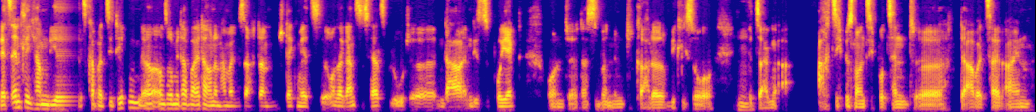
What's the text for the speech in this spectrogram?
Letztendlich haben die jetzt Kapazitäten, äh, unsere Mitarbeiter, und dann haben wir gesagt, dann stecken wir jetzt unser ganzes Herzblut äh, da in dieses Projekt und äh, das übernimmt gerade wirklich so, hm. ich würde sagen, 80 bis 90 Prozent äh, der Arbeitszeit ein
